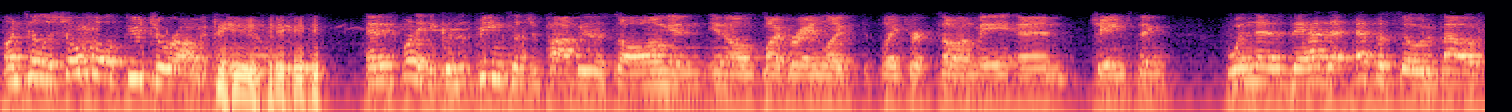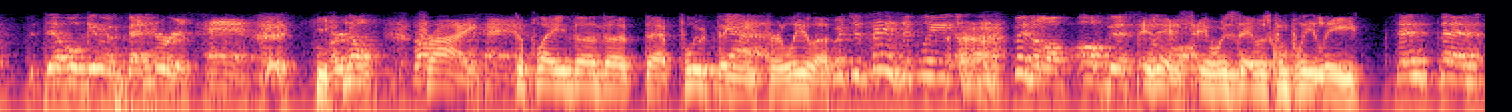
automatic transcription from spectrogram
until a show called Futurama. And it's funny because it's being such a popular song, and you know my brain likes to play tricks on me and change things. When the, they had that episode about the devil giving Bender his hand, or no, Fry his Fry hand. to play the, the that flute thingy Yeah, for Leela. which is basically a spin-off of this. It is. song. It was. It was completely. Since then,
